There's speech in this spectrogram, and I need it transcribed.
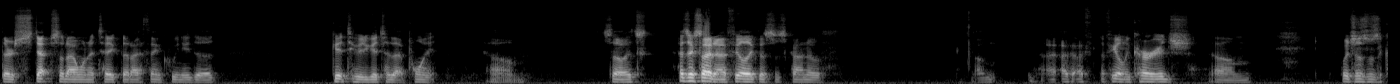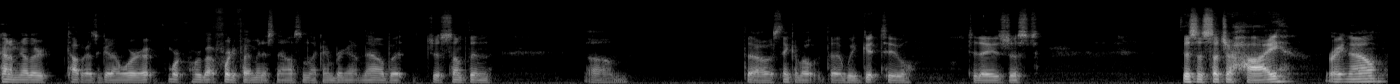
there's steps that I want to take that I think we need to get to to get to that point. Um, so it's it's exciting. I feel like this is kind of um, I, I, feel encouraged. Um, which this was kind of another topic I was going to. We're, we're we're about 45 minutes now, so I'm not going to bring it up now. But just something um, that I was thinking about that we get to today is just this is such a high right now,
